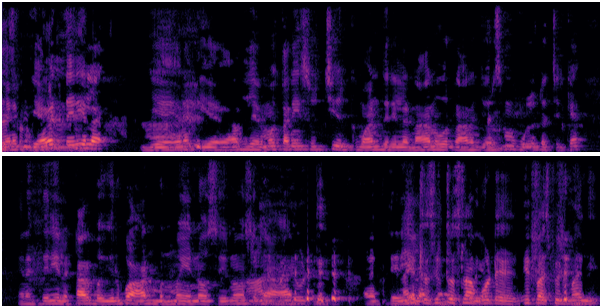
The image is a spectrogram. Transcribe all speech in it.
race எனக்கு தெரியல. எனக்கு ஏ- அதுல என்னமோ தனி சுவிட்ச் இருக்குமான்னு தெரியல. நான் ஒரு நாலஞ்சு வருஷமா புல்லட் வச்சிருக்கேன் எனக்கு தெரியல. டர்போ இருபோ ஆன் பண்ணுமா என்ன இன்னும் எனக்கு தெரியல. சிட்ரஸ்லாம் போட்டு நீட் ஃபார் ஸ்பீட் மாதிரி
